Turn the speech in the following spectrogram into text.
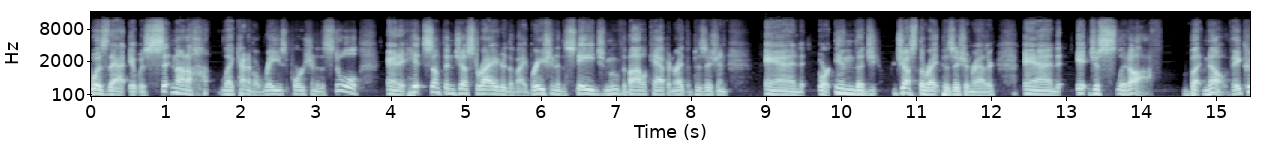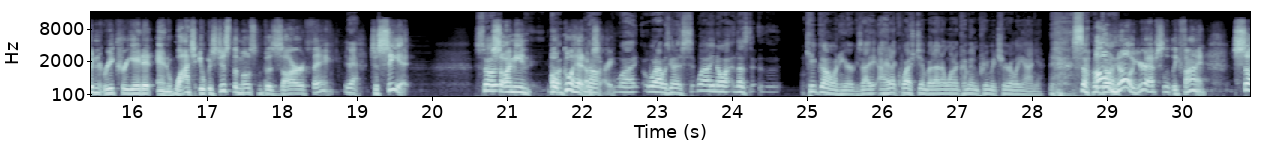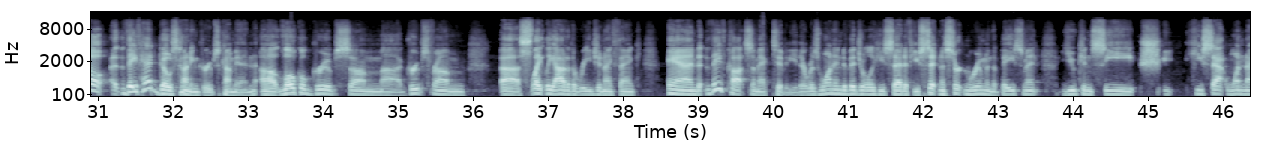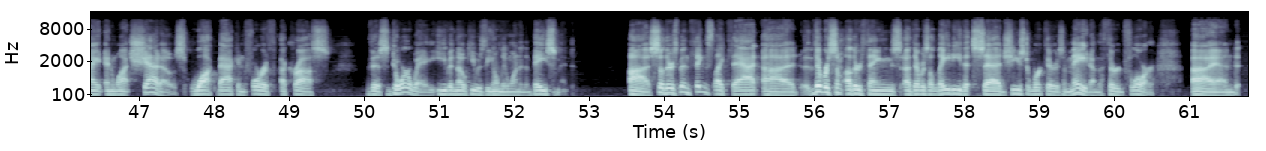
was that it was sitting on a like kind of a raised portion of the stool and it hit something just right or the vibration of the stage moved the bottle cap in right the position and or in the just the right position rather and it just slid off. But no they couldn't recreate it and watch. It was just the most bizarre thing Yeah. to see it. So, so i mean oh go ahead i'm no, sorry Well, what I was going to say, well, you know what? Let's keep going here because I, I had a question, but I don't want to come in prematurely on you. so, Oh no, you're absolutely fine. So uh, they've had ghost hunting groups come in, uh, local groups, some uh, groups from uh, slightly out of the region, I think, and they've caught some activity. There was one individual. He said if you sit in a certain room in the basement, you can see. Sh- he sat one night and watched shadows walk back and forth across this doorway, even though he was the only one in the basement. Uh, so there's been things like that. Uh, there were some other things. Uh, there was a lady that said she used to work there as a maid on the third floor, uh, and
